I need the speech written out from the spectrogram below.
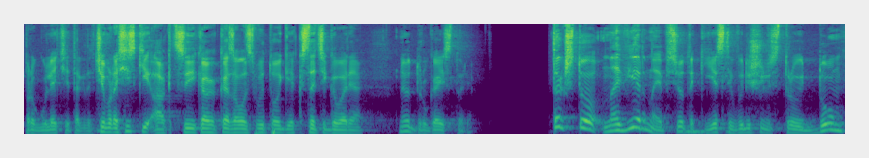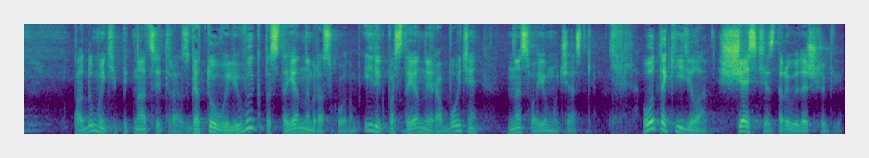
прогулять и так далее. Чем российские акции, как оказалось в итоге, кстати говоря. Ну, это другая история. Так что, наверное, все-таки, если вы решили строить дом, Подумайте 15 раз, готовы ли вы к постоянным расходам или к постоянной работе на своем участке. Вот такие дела. Счастья, здоровья, удачи, любви.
